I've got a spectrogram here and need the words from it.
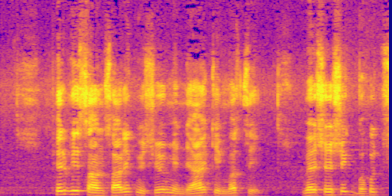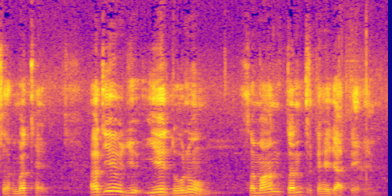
फिर भी सांसारिक विषयों में न्याय के मत से वैशेषिक बहुत सहमत है। अतएव ये दोनों समान तंत्र कहे जाते हैं।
